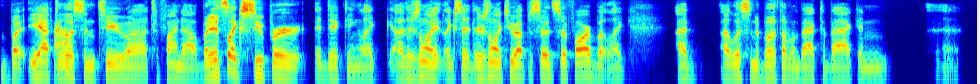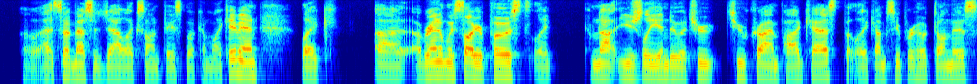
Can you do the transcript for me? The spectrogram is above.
But you have to wow. listen to uh, to find out. But it's like super addicting. Like uh, there's only like I said, there's only two episodes so far. But like I I listened to both of them back to back, and uh, so I messaged Alex on Facebook. I'm like, hey man, like uh, I randomly saw your post. Like I'm not usually into a true true crime podcast, but like I'm super hooked on this.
